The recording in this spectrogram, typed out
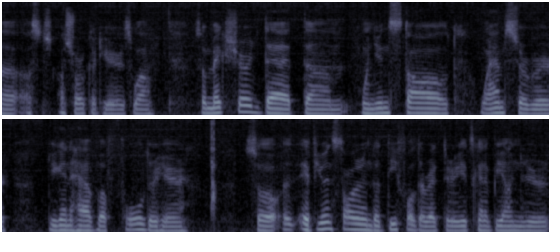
a, a shortcut here as well. So make sure that um, when you install WAMP server, you're gonna have a folder here. So uh, if you install it in the default directory, it's gonna be on your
